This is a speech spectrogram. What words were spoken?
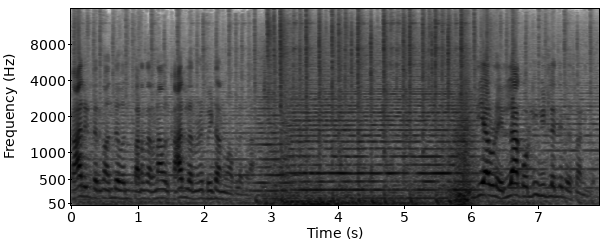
கார்கிட்ட இருக்கும் வந்து வந்து பணம் தரேன்னா அவர் காரில் இருந்தோடனே போயிட்டானு மாப்பிள்ளைங்கிறான் இந்தியாவோட எல்லா கோட்லையும் வீட்டிலேருந்தே பேசலாம் நீங்கள்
